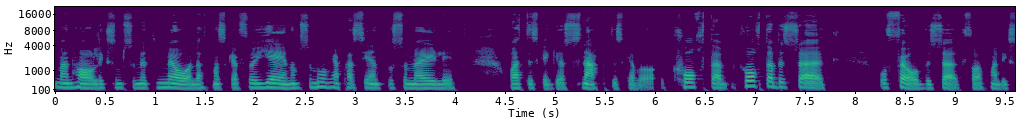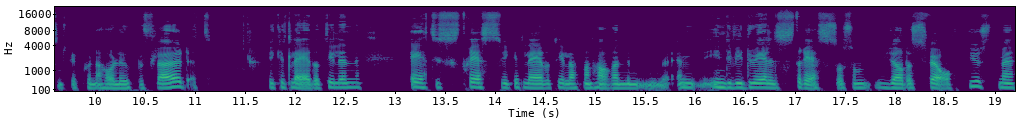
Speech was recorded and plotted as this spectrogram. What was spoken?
man har liksom som ett mål att man ska få igenom så många patienter som möjligt och att det ska gå snabbt. Det ska vara korta, korta besök och få besök för att man liksom ska kunna hålla uppe flödet. vilket leder till en etisk stress, vilket leder till att man har en, en, individuell stress och som gör det svårt just med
